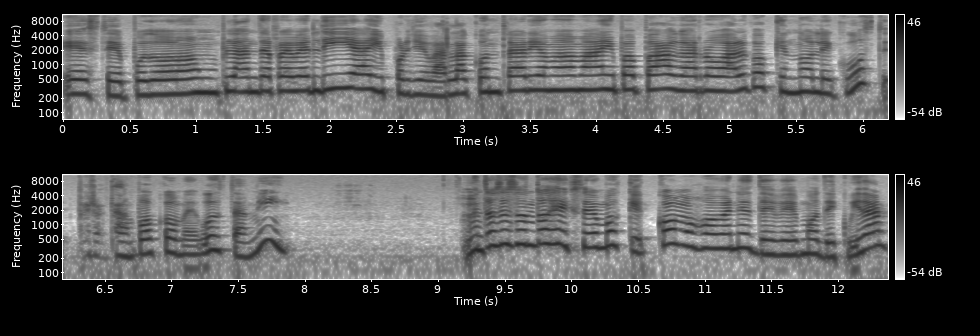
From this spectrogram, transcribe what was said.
este, puedo un plan de rebeldía y por llevar la contraria mamá y papá agarro algo que no le guste, pero tampoco me gusta a mí. Entonces son dos extremos que como jóvenes debemos de cuidar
